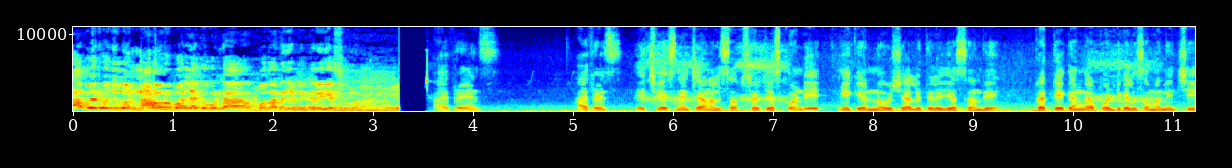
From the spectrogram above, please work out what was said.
రాబోయే రోజుల్లో నామ రూపాయలు లేకుండా పోతారని చెప్పి తెలియజేస్తున్నా. Hi friends. Hi friends. HVS nine channel subscribe చేసుకోండి. మీకు ఎన్నో విషయాలు తెలియజేస్తుంది. ప్రత్యేకంగా పొలిటికల్కి సంబంధించి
